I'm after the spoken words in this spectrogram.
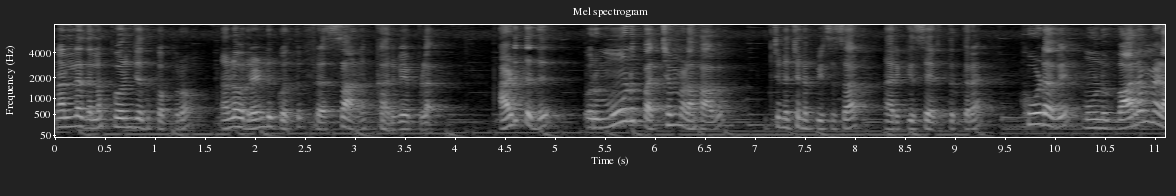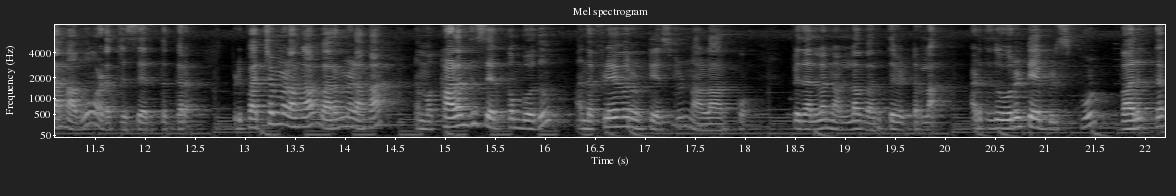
நல்லதெல்லாம் பொரிஞ்சதுக்கப்புறம் நல்ல ஒரு ரெண்டு கொத்து ஃப்ரெஷ்ஷான கருவேப்பிலை. அடுத்தது ஒரு மூணு பச்சை மிளகாவை சின்ன சின்ன பீசஸாக நறுக்கி சேர்த்துக்கிறேன். கூடவே மூணு வரமிளகாவும் உடச்சி சேர்த்துக்கிறேன். இப்படி பச்சை மிளகா வரமிளகா நம்ம கலந்து சேர்க்கும் போதும் அந்த ஃப்ளேவரும் டேஸ்ட்டும் நல்லாயிருக்கும். இப்போ இதெல்லாம் நல்லா வறுத்து விட்டுறலாம். அடுத்தது ஒரு டேபிள் ஸ்பூன் வறுத்த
